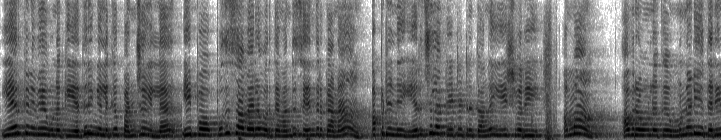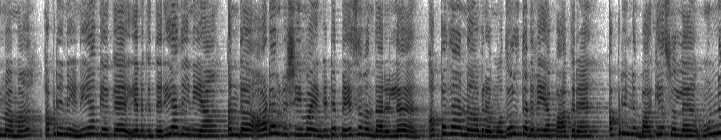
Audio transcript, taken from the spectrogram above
ஏற்கனவே உனக்கு எதிரிங்களுக்கு பஞ்சம் இல்ல. இப்போ புதுசா வேற ஒருத்தன் வந்து சேர்ந்திருக்கானா? அப்படின்னு எரிச்சலா கேட்டுட்டு இருக்காங்க ஈஸ்வரி. அம்மா அவரை உனக்கு முன்னாடியே தெரியுமாமா? அப்படின்னு இனியா கேட்க எனக்கு தெரியாது இனியா. அந்த ஆர்டர் விஷயமா என்கிட்ட பேச வந்தாருல்ல. அப்பதான் நான் அவரை முதல் தடவையா பாக்குறேன். அப்படின்னு பாக்யா சொல்ல முன்ன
